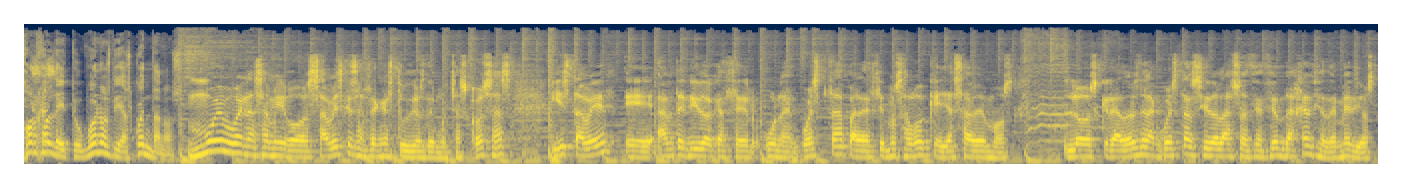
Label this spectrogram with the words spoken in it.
Jorge. Aldeitu, buenos días, cuéntanos. Muy buenas amigos, sabéis que se hacen estudios de muchas cosas y esta vez eh, han tenido que hacer una encuesta para decirnos algo que ya sabemos. Los creadores de la encuesta han sido la Asociación de Agencias de Medios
